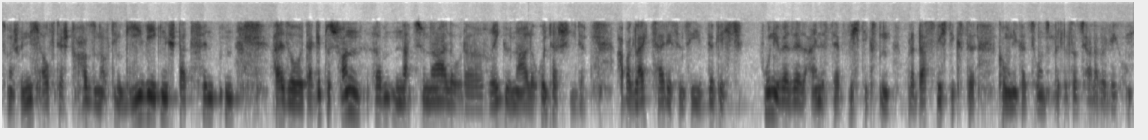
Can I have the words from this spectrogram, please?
zum Beispiel nicht auf der Straße, sondern auf den Gehwegen stattfinden. Also da gibt es schon ähm, nationale oder regionale Unterschiede, aber gleichzeitig sind sie wirklich universell eines der wichtigsten oder das wichtigste Kommunikationsmittel sozialer Bewegungen.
